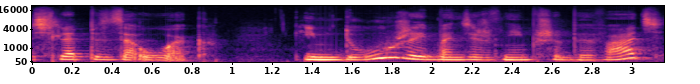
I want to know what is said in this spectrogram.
ślepy zaułek. Im dłużej będziesz w niej przebywać,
